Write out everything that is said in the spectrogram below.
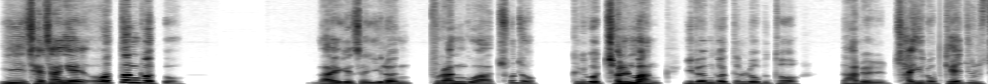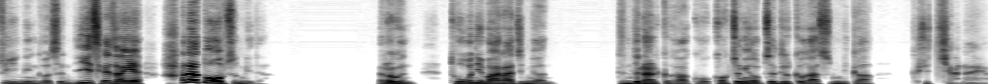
이 세상에 어떤 것도 나에게서 이런 불안과 초조 그리고 절망 이런 것들로부터 나를 자유롭게 해줄 수 있는 것은 이 세상에 하나도 없습니다. 여러분 돈이 많아지면 든든할 것 같고 걱정이 없어질 것 같습니까? 그렇지 않아요.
